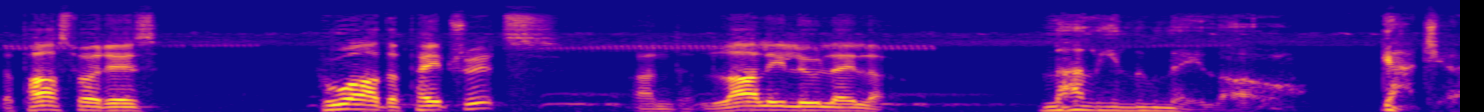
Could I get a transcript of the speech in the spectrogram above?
The password is, Who are the Patriots? and Lali Lulelo. Lali Lulelo. Gotcha.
